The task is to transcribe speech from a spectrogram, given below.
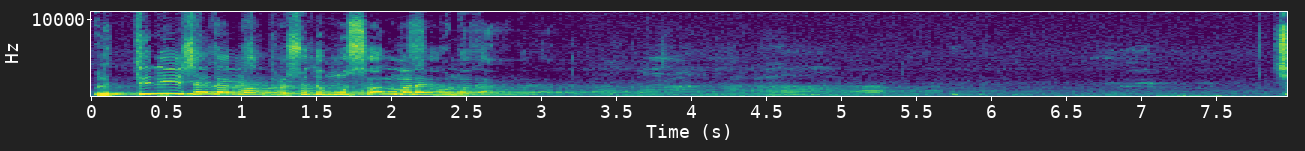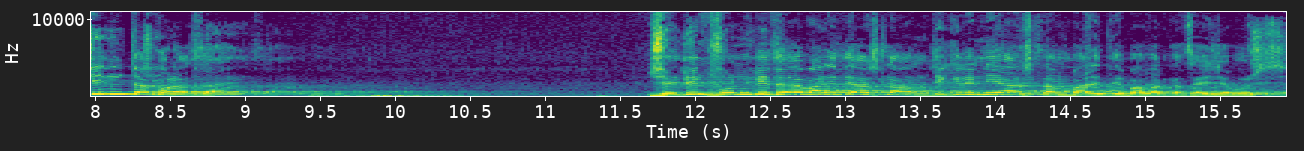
বলে, তিরিশ হাজার মন্ত্র শুধু মুসলমানের গুণগান। চিন্তা করা যায়। যেদিন পন্ডিত হয়ে বাড়িতে আসলাম, ডিগ্রি নিয়ে আসলাম বাড়িতে, বাবার কাছে এসে বসছি।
